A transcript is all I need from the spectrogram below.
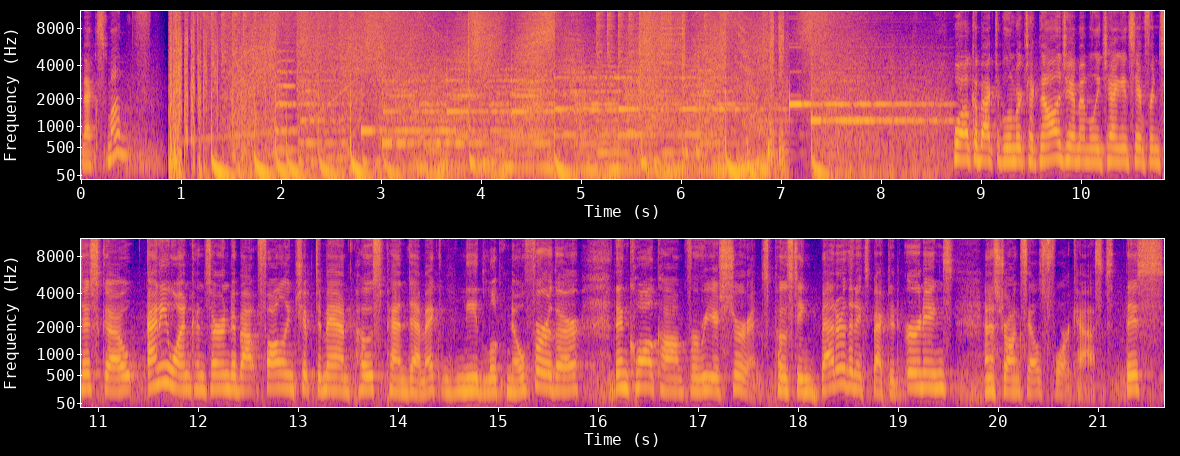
next month. Welcome back to Bloomberg Technology. I'm Emily Chang in San Francisco. Anyone concerned about falling chip demand post-pandemic need look no further than Qualcomm for reassurance, posting better than expected earnings and a strong sales forecast. This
